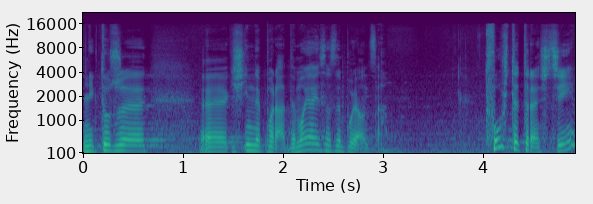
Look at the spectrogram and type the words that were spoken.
Niektórzy e, jakieś inne porady. Moja jest następująca. Twórz te treści,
